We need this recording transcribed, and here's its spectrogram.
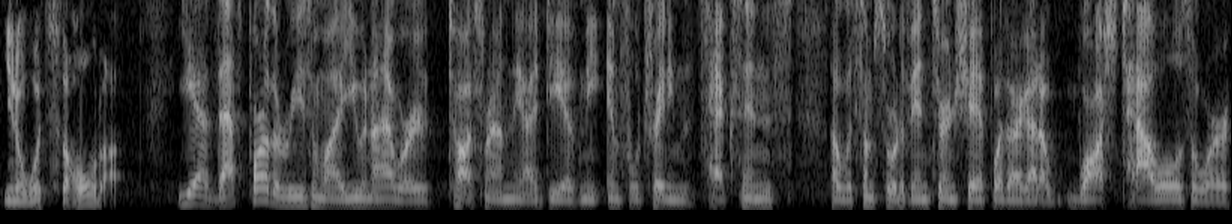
you know, what's the holdup? Yeah, that's part of the reason why you and I were tossing around the idea of me infiltrating the Texans uh, with some sort of internship, whether I got to wash towels or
